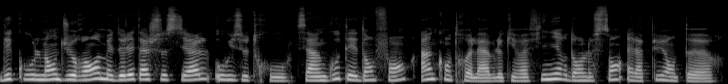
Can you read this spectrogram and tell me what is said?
découlent non du rang mais de l'étage social où ils se trouvent. C'est un goûter d'enfant incontrôlable qui va finir dans le sang et la puanteur.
